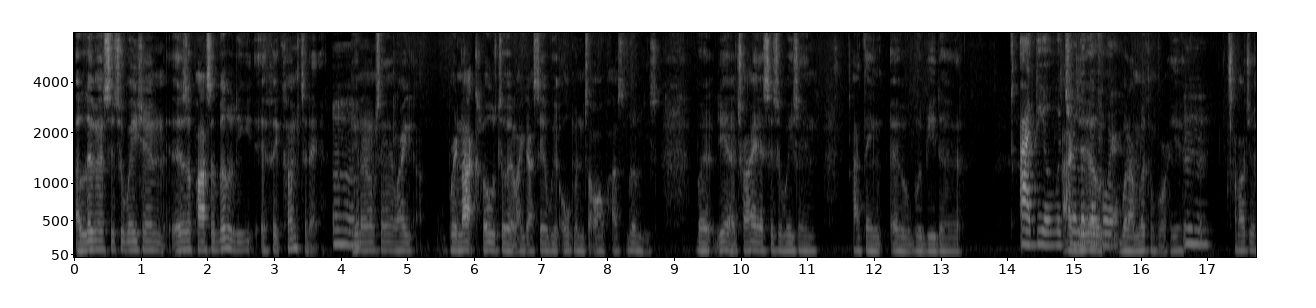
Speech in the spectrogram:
a living situation is a possibility if it comes to that. Mm-hmm. You know what I'm saying? Like we're not close to it. Like I said, we're open to all possibilities. But yeah, a triad situation, I think it would be the Ideal, what you're ideal looking for. what I'm looking for. Yeah. How about you?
